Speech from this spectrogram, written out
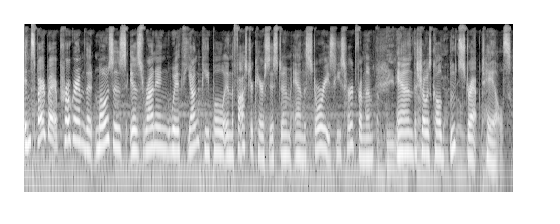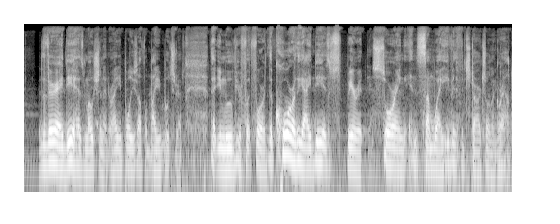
inspired by a program that Moses is running with young people in the foster care system and the stories he's heard from them. And the show is called Bootstrap Tales. The very idea has motion in it, right? You pull yourself up by your bootstraps, that you move your foot forward. The core of the idea is spirit soaring in some way, even if it starts on the ground.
